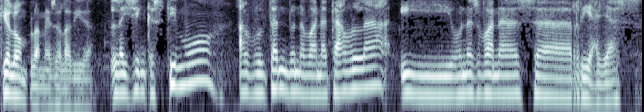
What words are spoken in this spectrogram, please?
Què l'omple més a la vida? La gent que estimo, al voltant d'una bona taula i unes bones eh, rialles.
